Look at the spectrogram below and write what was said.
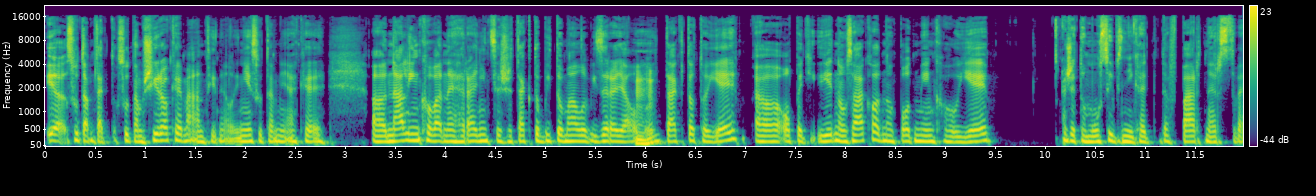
sú tam takto, sú tam široké mantinely, nie sú tam nejaké uh, nalinkované hranice, že takto by to malo vyzerať, alebo mm-hmm. takto to je. Uh, opäť jednou základnou podmienkou je, že to musí vznikať teda v partnerstve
